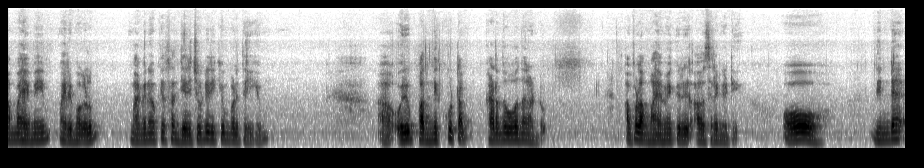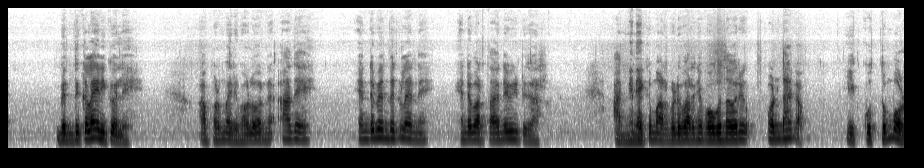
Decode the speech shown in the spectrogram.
അമ്മയമ്മയും മരുമകളും മകനൊക്കെ സഞ്ചരിച്ചുകൊണ്ടിരിക്കുമ്പോഴത്തേക്കും ഒരു പന്നിക്കൂട്ടം കടന്നു പോകുന്ന കണ്ടു. അപ്പോൾ അമ്മായിമ്മയ്ക്കൊരു അവസരം കിട്ടി. ഓ നിന്റെ ബന്ധുക്കളായിരിക്കുമല്ലേ അപ്പോൾ മരുമകൾ പറഞ്ഞു അതെ എന്റെ ബന്ധുക്കൾ തന്നെ എന്റെ ഭർത്താവിന്റെ വീട്ടുകാർ. അങ്ങനെയൊക്കെ മറുപടി പറഞ്ഞു പോകുന്നവർ ഉണ്ടാകാം. ഈ കുത്തുമ്പോൾ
